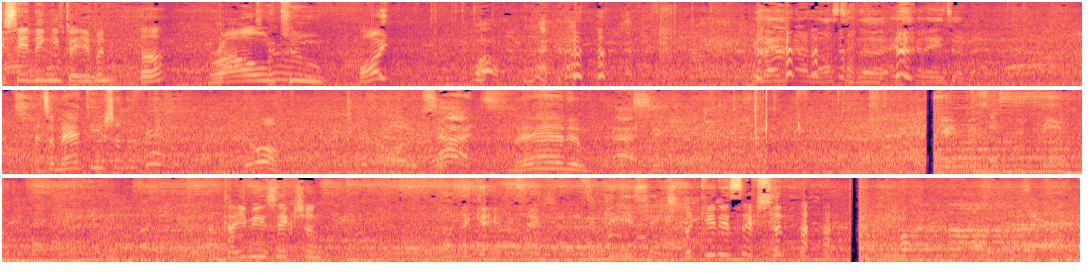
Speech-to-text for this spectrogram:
descending into heaven. Huh? Round two. Right? Imagine I lost to the escalator, man. It's a mad t-shirt. Yo, That's man. him. that's it. Gave me some flow. Gaming section. That's a gaming section. That's a kiddie section. The kiddie section.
